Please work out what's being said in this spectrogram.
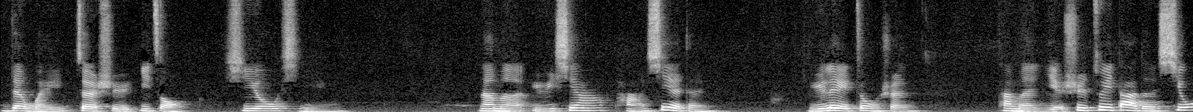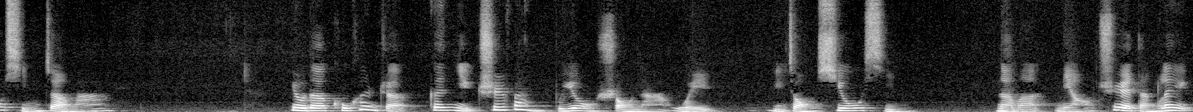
认为这是一种修行。那么鱼虾、螃蟹等鱼类众生，他们也是最大的修行者吗？有的苦恨者跟以吃饭不用手拿为一种修行，那么鸟雀等类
